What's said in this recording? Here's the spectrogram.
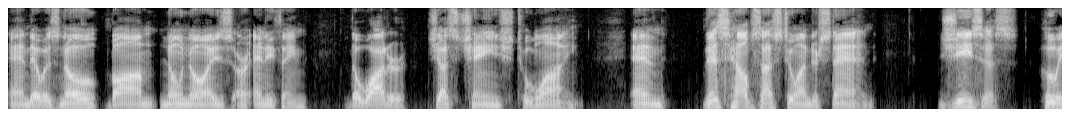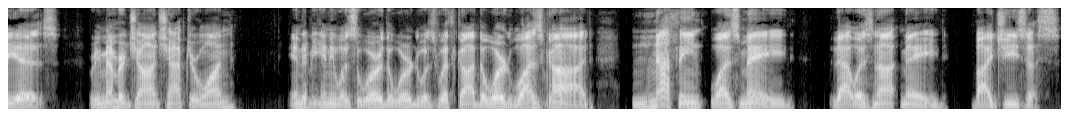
And there was no bomb, no noise, or anything the water just changed to wine. And this helps us to understand Jesus, who he is. Remember John chapter 1? In the beginning was the Word, the Word was with God, the Word was God. Nothing was made that was not made by Jesus.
